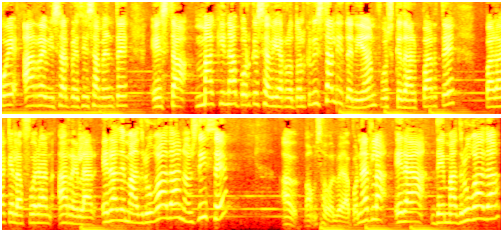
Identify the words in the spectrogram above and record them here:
fue a revisar precisamente esta máquina porque se había roto el cristal y tenían pues que dar parte para que la fueran a arreglar. Era de madrugada, nos dice, vamos a volver a ponerla, era de madrugada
